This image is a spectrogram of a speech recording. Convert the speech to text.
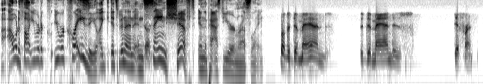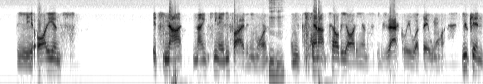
I, I would have thought you were you were crazy. Like it's been an insane shift in the past year in wrestling. Well, the demand, the demand is different. The audience, it's not 1985 anymore, mm-hmm. and you cannot tell the audience exactly what they want. You can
